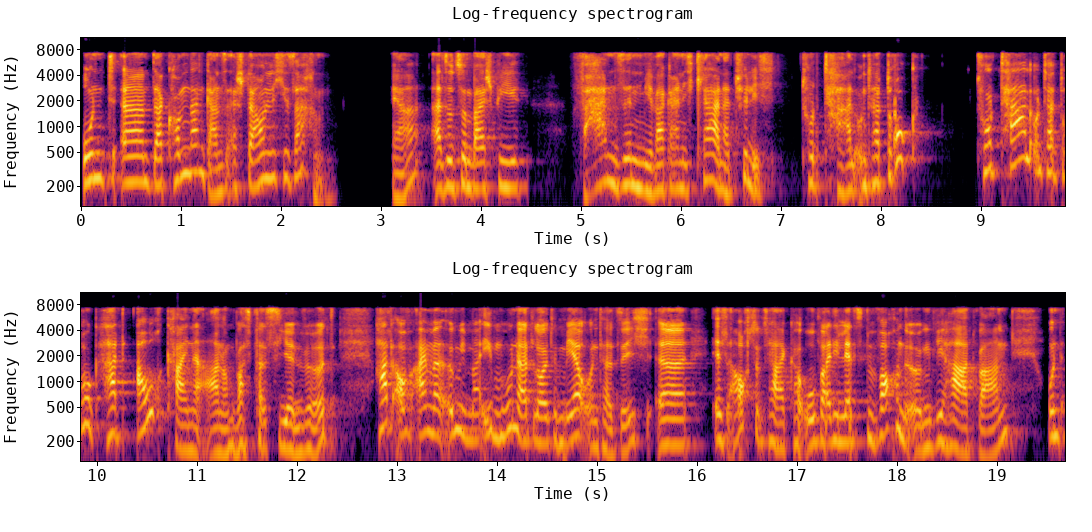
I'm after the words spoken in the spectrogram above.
und äh, da kommen dann ganz erstaunliche Sachen. Ja, also zum Beispiel Wahnsinn, mir war gar nicht klar, natürlich total unter Druck. Total unter Druck, hat auch keine Ahnung, was passieren wird, hat auf einmal irgendwie mal eben 100 Leute mehr unter sich, äh, ist auch total K.O., weil die letzten Wochen irgendwie hart waren. Und,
